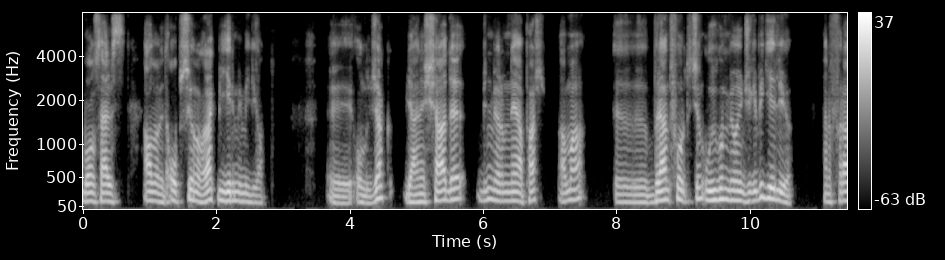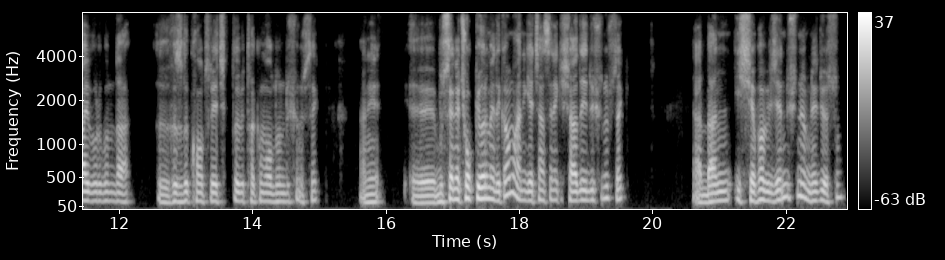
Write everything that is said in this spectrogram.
bonservis alma bedeli opsiyon olarak bir 20 milyon e, olacak. Yani Şade bilmiyorum ne yapar ama e, Brentford için uygun bir oyuncu gibi geliyor. Hani Freiburg'un da e, hızlı kontraya çıktığı bir takım olduğunu düşünürsek hani e, bu sene çok görmedik ama hani geçen seneki Şade'yi düşünürsek yani ben iş yapabileceğini düşünüyorum. Ne diyorsun?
